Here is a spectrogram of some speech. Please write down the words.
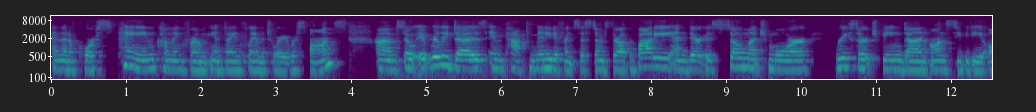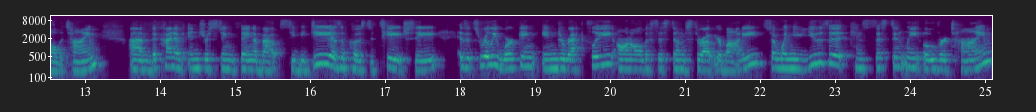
and then of course, pain coming from anti-inflammatory response. Um, so it really does impact many different systems throughout the body, and there is so much more research being done on CBD all the time. Um, the kind of interesting thing about CBD as opposed to THC is it's really working indirectly on all the systems throughout your body. So when you use it consistently over time,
